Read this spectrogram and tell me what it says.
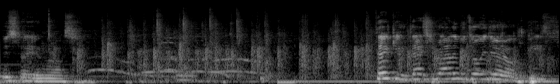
Mr. Ross. Thank you. That's Riley Zoe Darrow. Peace.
